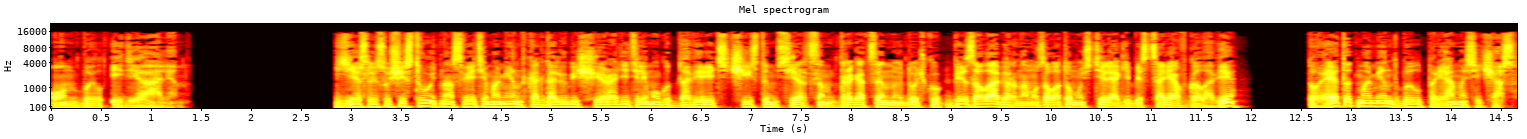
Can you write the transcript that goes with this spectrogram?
Он был идеален. Если существует на свете момент, когда любящие родители могут доверить с чистым сердцем драгоценную дочку безалаберному золотому стиляге без царя в голове, то этот момент был прямо сейчас.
